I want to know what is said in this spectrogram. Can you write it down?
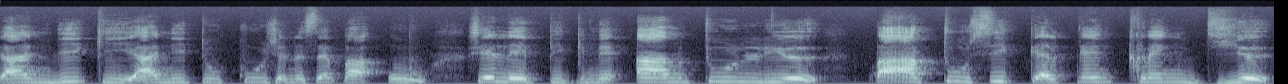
à Ndiki, à Nituku, je ne sais pas où, chez les Pygmées, en tout lieu, partout, si quelqu'un craint Dieu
